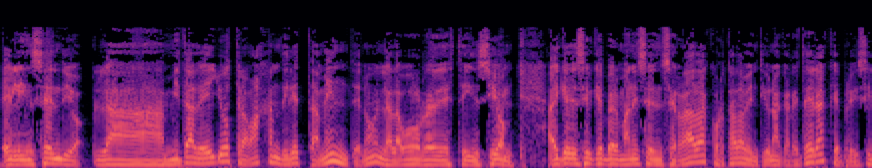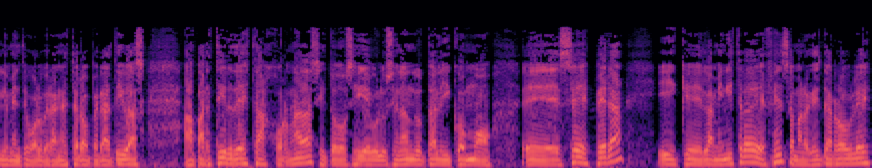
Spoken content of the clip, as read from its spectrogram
el incendio. La mitad de ellos trabajan directamente ¿no? en la labor de extinción. Hay que decir que permanecen cerradas, cortadas 21 carreteras que previsiblemente volverán a estar operativas a partir de esta jornada si todo sigue evolucionando tal y como eh, se espera y que la ministra de Defensa, Margarita Robles,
